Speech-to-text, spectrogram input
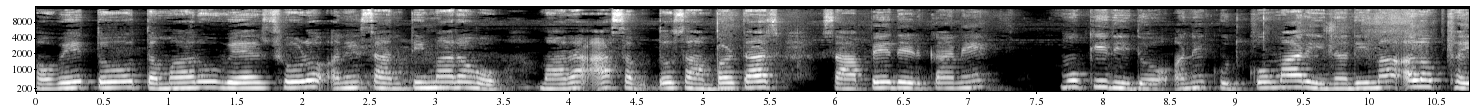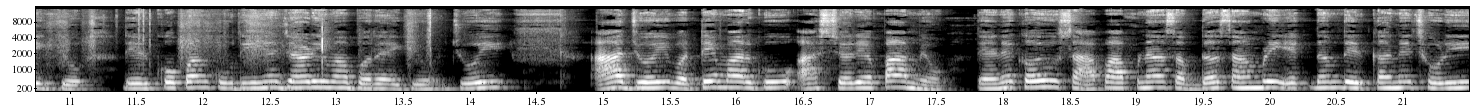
હવે તો તમારું વેર છોડો અને શાંતિમાં રહો. મારા આ શબ્દો સાંભળતા જ સાપે દેડકાને મૂકી દીધો અને કૂદકો મારી નદીમાં અલોપ થઈ ગયો. દેડકો પણ કૂદીને જાળીમાં ભરાઈ ગયો. જોઈ, આ જોઈ વટે માર્ગુ આશ્ચર્ય પામ્યો. તેણે કહ્યું, સાપ આપના શબ્દ સાંભળી એકદમ દેડકાને છોડી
